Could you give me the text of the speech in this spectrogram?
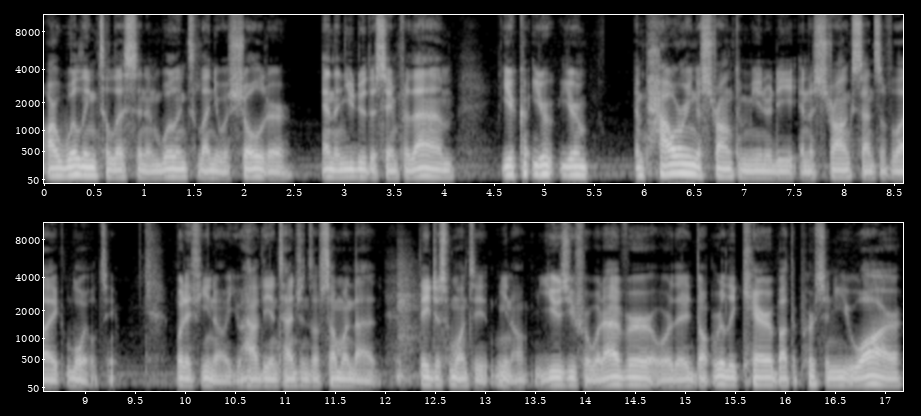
are willing to listen and willing to lend you a shoulder, and then you do the same for them, you're, you're, you're empowering a strong community and a strong sense of like loyalty. But if you know you have the intentions of someone that they just want to you know use you for whatever, or they don't really care about the person you are,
